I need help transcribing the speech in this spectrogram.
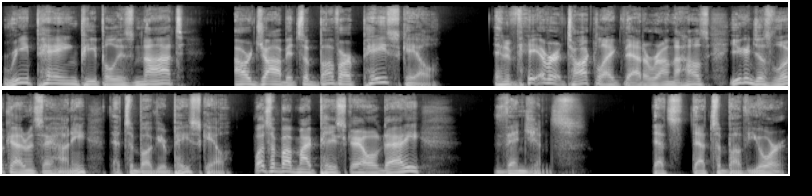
repaying people is not our job, it's above our pay scale. And if they ever talk like that around the house, you can just look at them and say, honey, that's above your pay scale. What's above my pay scale, daddy? Vengeance. That's that's above your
